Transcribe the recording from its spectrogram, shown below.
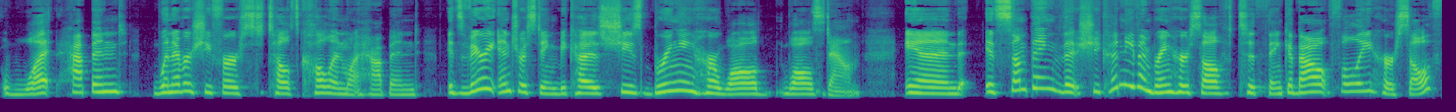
what happened. Whenever she first tells Cullen what happened, it's very interesting because she's bringing her wall walls down. And it's something that she couldn't even bring herself to think about fully herself.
